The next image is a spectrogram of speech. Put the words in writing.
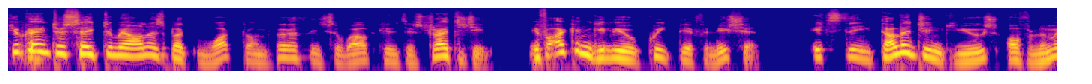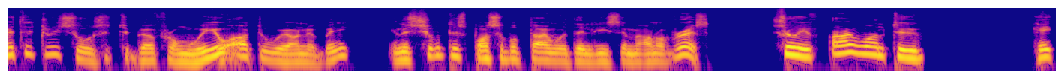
you're hmm. going to say to me, Hannes, but what on earth is a wealth creator strategy? If I can give you a quick definition, it's the intelligent use of limited resources to go from where you are to where you want to be in the shortest possible time with the least amount of risk. So if I want to get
